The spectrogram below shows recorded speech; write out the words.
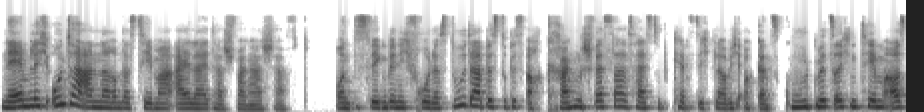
nämlich unter anderem das Thema Eileiterschwangerschaft. Und deswegen bin ich froh, dass du da bist. Du bist auch Krankenschwester. Das heißt, du kennst dich, glaube ich, auch ganz gut mit solchen Themen aus.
